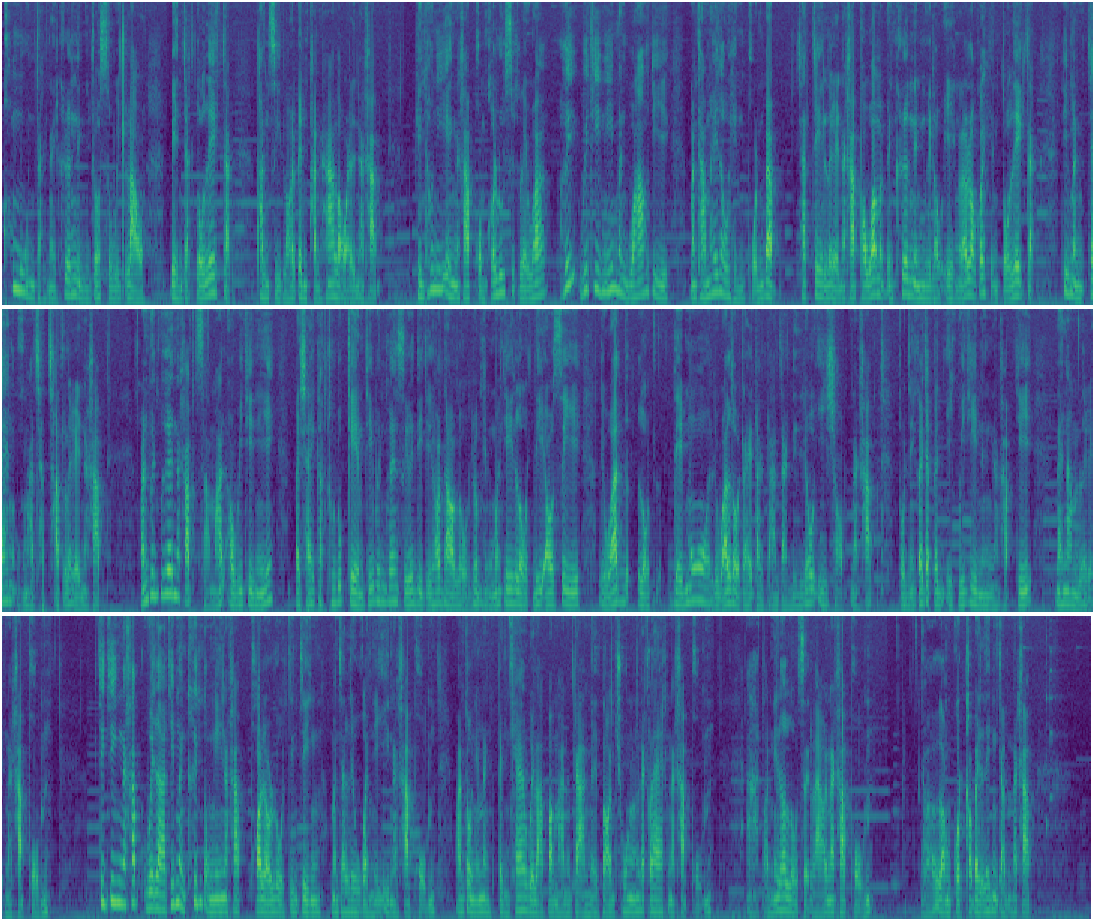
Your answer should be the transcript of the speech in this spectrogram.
ข้อมูลจากในเครื่อง Nintendo Switch เราเปลี่ยนจากตัวเลขจาก 1,400 เป็น 1,500 นะครับเพียงเท่านี้เองนะครับผมก็รู้สึกเลยว่าเฮ้ยวิธีนี้มันว้าวดี มันทำให้เราเห็นผลแบบ ชัดเจนเลยนะครับ เพราะว่ามันเป็นเครื่องในมือเราเอง แล้วเราก็เห็นตัวเลขจากที่มันแจ้งออกมาชัดๆเลยนะครับเพราะเพื่อนๆนะครับสามารถเอาวิธีนี้ไปใช้กับทุกๆเกมที่เพื่อนๆซื้อดิจิทัลดาวน์โหลดรวมถึงบางทีโหลด DLC หรือว่าโหลดเดโมหรือว่าโหลดอะไรต่างๆจาก Digital eShop นะครับตัวนี้ก็จะเป็นอีกวิธีหนึ่งนะครับที่แนะนำเลยนะครับผมจริงๆนะครับเวลาที่มันขึ้นตรงนี้นะครับพอเราโหลดจริง ๆ มันจะเร็วกว่านี้อีกนะครับผมวันตรงนี้มันเป็นแค่เวลาประมาณการในตอนช่วงแรก ๆ นะครับผม อตอนนี้เราโหลดเสร็จแล้วนะครับผมเดี๋ยวลองกดเข้าไปเล่นกันนะครับ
